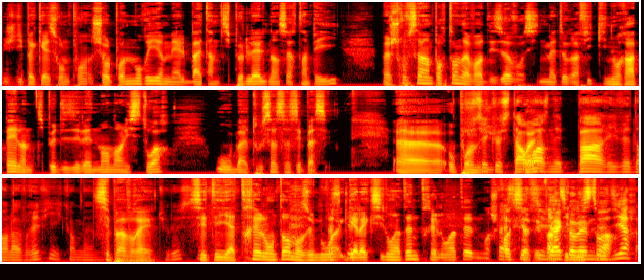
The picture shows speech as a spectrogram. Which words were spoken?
je dis pas qu'elles sont le point- sur le point de mourir, mais elles battent un petit peu de l'aile dans certains pays. Bah, je trouve ça important d'avoir des œuvres cinématographiques qui nous rappellent un petit peu des événements dans l'histoire où bah, tout ça, ça s'est passé. Euh, au point sais que Star Ouais. Wars n'est pas arrivé dans la vraie vie quand même. C'est pas vrai. C'était il y a très longtemps dans une que- galaxie lointaine, très lointaine. Moi, je crois Parce que ça fait partie quand de l'histoire. dire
